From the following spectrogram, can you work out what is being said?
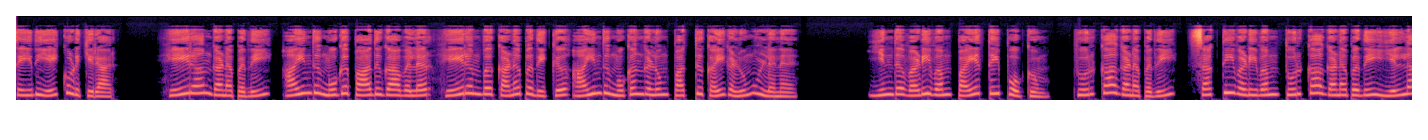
செய்தியை கொடுக்கிறார். ஹேராங் கணபதி ஐந்து முக பாதுகாவலர் ஹேரம்ப கணபதிக்கு ஐந்து முகங்களும் பத்து கைகளும் உள்ளன. இந்த வடிவம் பயத்தை போக்கும். துர்கா கணபதி சக்தி வடிவம் துர்கா கணபதி எல்லா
